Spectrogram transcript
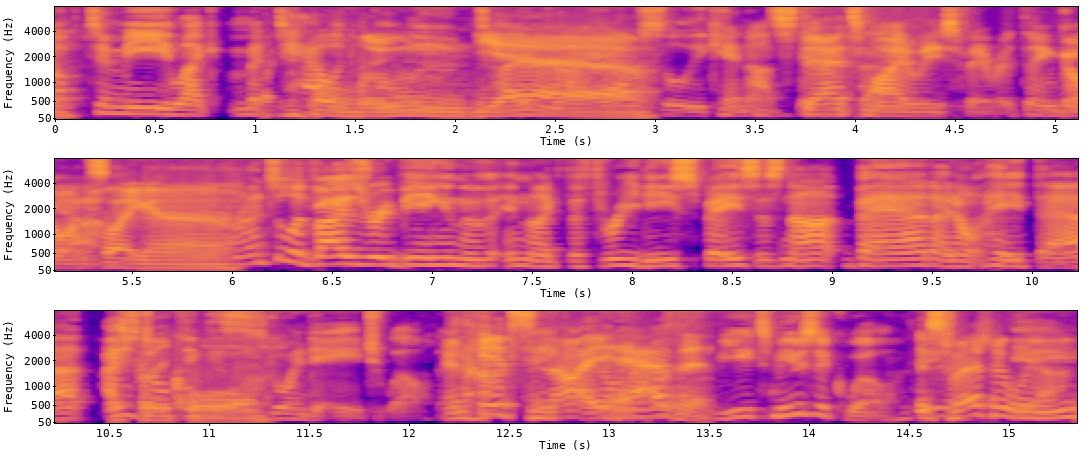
Up to me like metallic balloon. balloon, yeah. I absolutely cannot stand. That's that. my least favorite thing going on. It's on. like uh, Parental advisory being in the in like the 3D space is not bad. I don't hate that. I just don't pretty think this is going to age well. and It's take, not- it don't know if hasn't. It's music well, especially Yeah.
